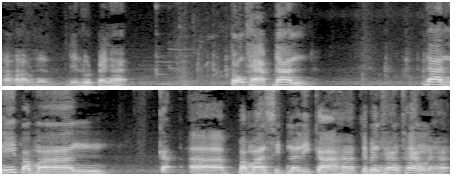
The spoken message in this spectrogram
อ่าเดี๋ยวหลุดไปนะฮะตรงแถบด้าน ด้านนี้ประมาณประมาณสิบนาฬิกาฮะจะเป็นแท่งๆนะฮะ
